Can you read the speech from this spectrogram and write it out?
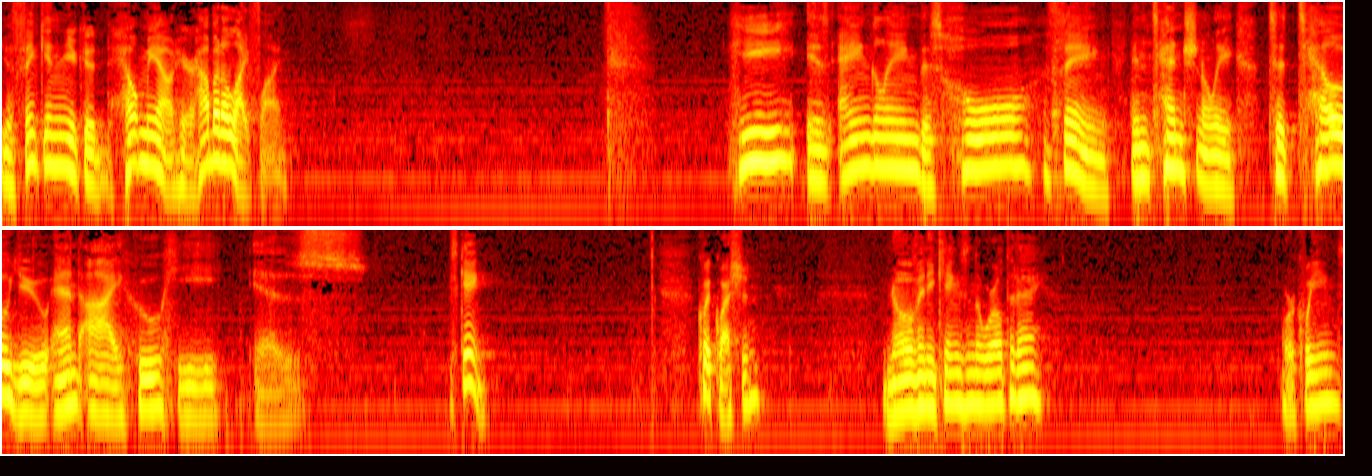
you're thinking you could help me out here. How about a lifeline? He is angling this whole thing intentionally to tell you and I who he is. He's king. Quick question Know of any kings in the world today? Or queens?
